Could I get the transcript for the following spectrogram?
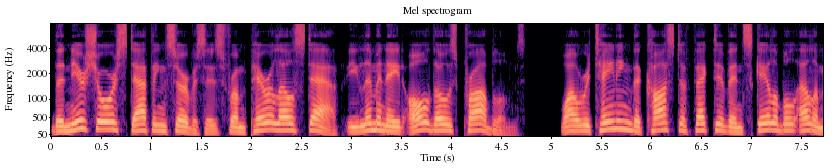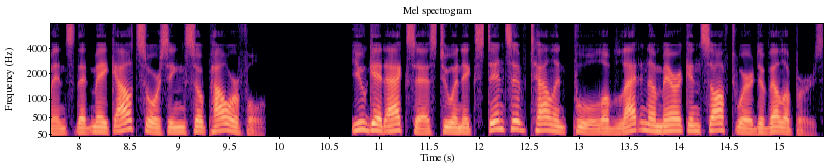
The nearshore staffing services from Parallel Staff eliminate all those problems, while retaining the cost effective and scalable elements that make outsourcing so powerful. You get access to an extensive talent pool of Latin American software developers,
